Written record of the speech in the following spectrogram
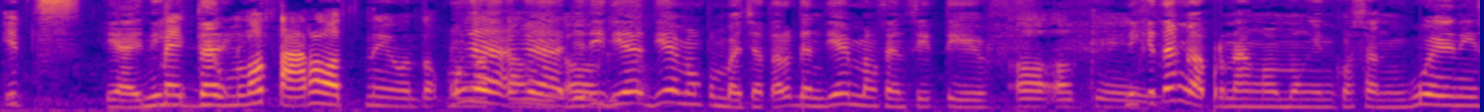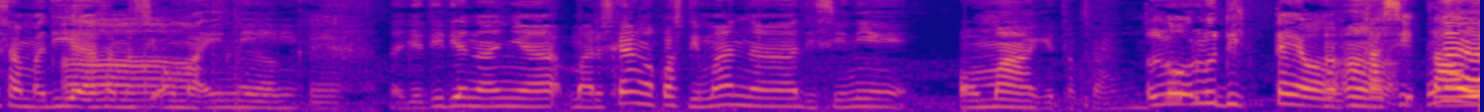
it's ya ini medium kita lo tarot nih untuk enggak enggak. Oh, jadi dia dia emang pembaca tarot dan dia emang sensitif. Oh oke. ini kita nggak pernah ngomongin kosan gue nih sama dia sama si Ah, oma oke, ini. nah jadi dia nanya Mariska ngekos di mana? Di sini oma gitu kan. Lu lu detail Heeh. kasih Enggak, tahu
